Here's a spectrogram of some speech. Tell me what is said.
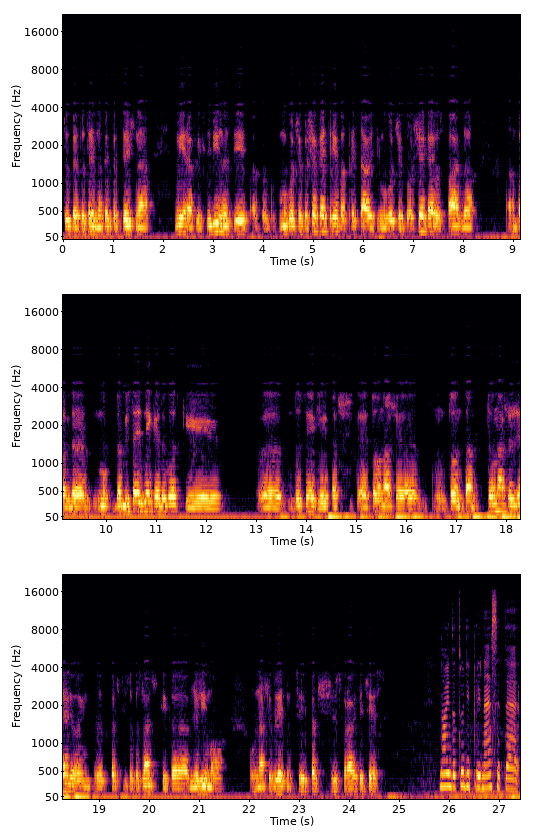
tukaj potrebna kar precejšna mera fleksibilnosti, mogoče bo še kaj treba predstaviti, mogoče bo še kaj uspadlo, ampak da, da bi se z nekaj dogodki dosegli pač to, naše, to, ta, to našo željo in pač tisto poslanstvo, ki ga želimo v naši obletnici pač spraviti čez. No, in da tudi prinesete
